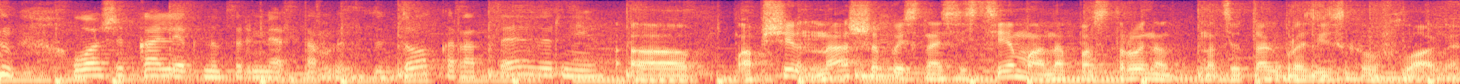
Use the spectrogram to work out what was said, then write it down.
у ваших коллег, например, там, до карате, вернее? А, вообще, наша поясная система, она построена на цветах бразильского флага.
